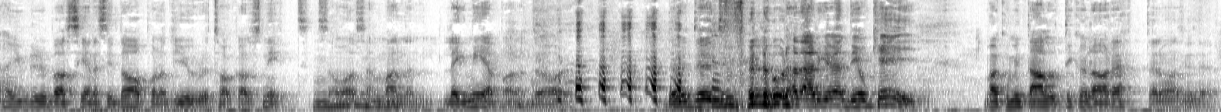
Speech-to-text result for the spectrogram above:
Han gjorde det bara senast idag på något Eurotalk-avsnitt. Som var såhär, mannen, lägg ner bara. Du, har, du, du, du förlorade argument, det är okej. Man kommer inte alltid kunna ha rätt eller vad man ska säga.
